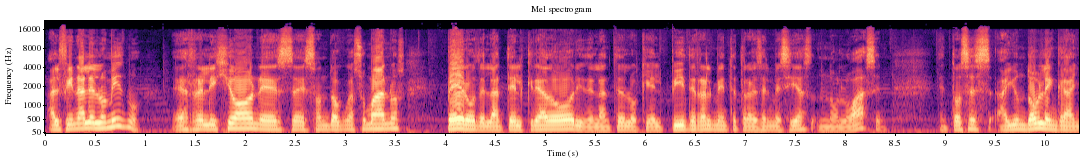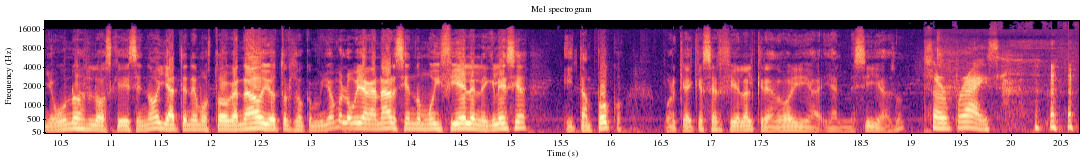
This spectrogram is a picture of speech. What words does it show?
Al final es lo mismo. Es religión, es, es- son dogmas humanos, pero delante del Creador y delante de lo que Él pide realmente a través del Mesías, no lo hacen. Entonces hay un doble engaño. Unos los que dicen, no, ya tenemos todo ganado, y otros lo que yo me lo voy a ganar siendo muy fiel en la iglesia, y tampoco, porque hay que ser fiel al Creador y, a- y al Mesías. ¿no? Surprise.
